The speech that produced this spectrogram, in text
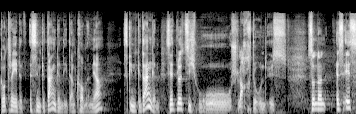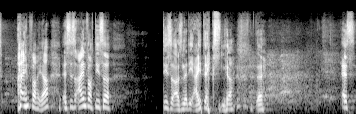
Gott redet, es sind Gedanken, die dann kommen, ja. Es sind Gedanken. Es nicht plötzlich, oh, schlachte und iss, sondern es ist einfach, ja, es ist einfach dieser, dieser also nicht die Eidechsen, ja. Äh, es,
